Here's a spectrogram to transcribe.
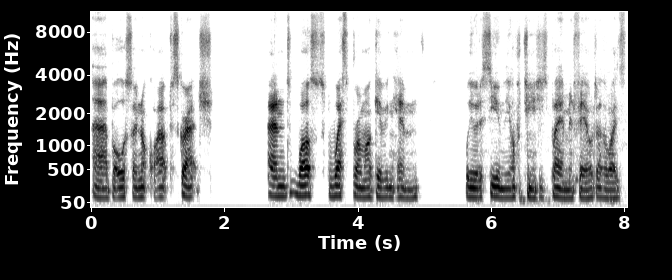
uh, but also not quite up to scratch. And whilst West Brom are giving him we would assume the opportunity to play in midfield. Otherwise,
